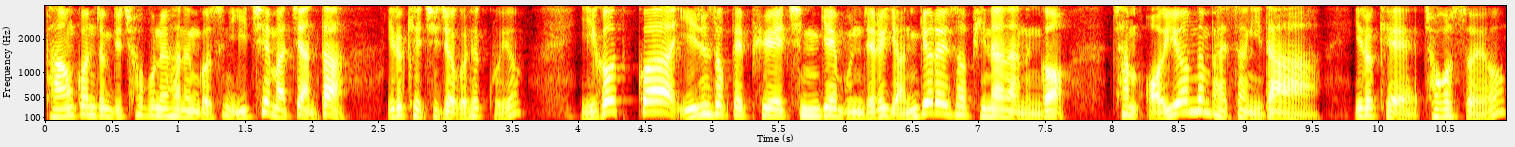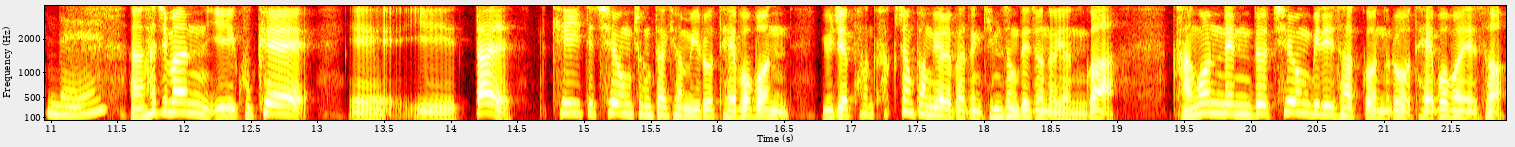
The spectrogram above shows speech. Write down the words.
당원권 정지 처분을 하는 것은 이치에 맞지 않다. 이렇게 지적을 했고요. 이것과 이준석 대표의 징계 문제를 연결해서 비난하는 거 참 어이없는 발상이다. 이렇게 적었어요. 네. 아, 하지만 이 국회 예, 이딸 KT 채용 청탁 혐의로 대법원 유죄 확정 판결을 받은 김성태 전 의원과 강원랜드 채용 비리 사건으로 대법원에서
